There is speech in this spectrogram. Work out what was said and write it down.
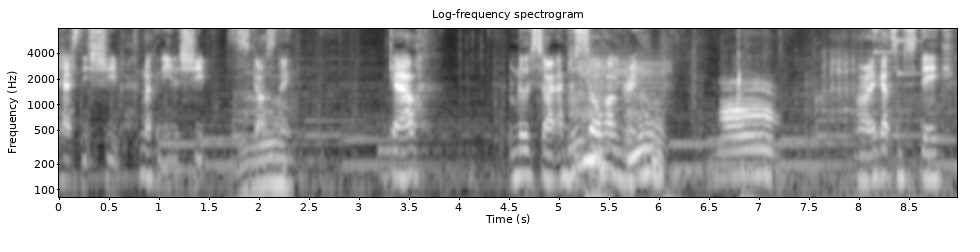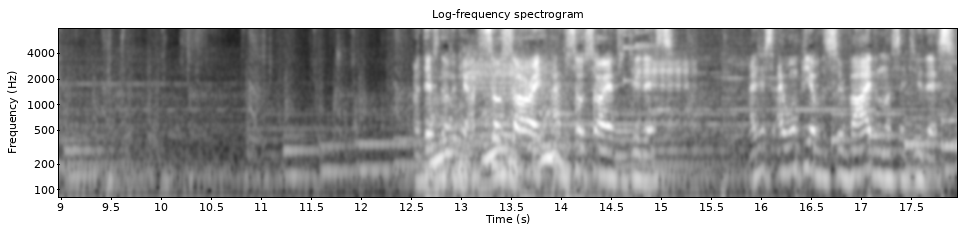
Past these sheep. I'm not gonna eat a sheep. It's disgusting. Cow. I'm really sorry. I'm just so hungry. Alright, I got some steak. Oh, there's another cow. I'm so sorry. I'm so sorry I have to do this. I just, I won't be able to survive unless I do this.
